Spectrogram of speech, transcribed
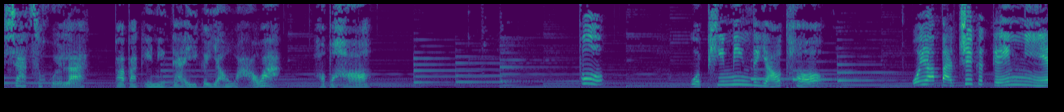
下次回来，爸爸给你带一个洋娃娃，好不好？”不，我拼命的摇头。我要把这个给你。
